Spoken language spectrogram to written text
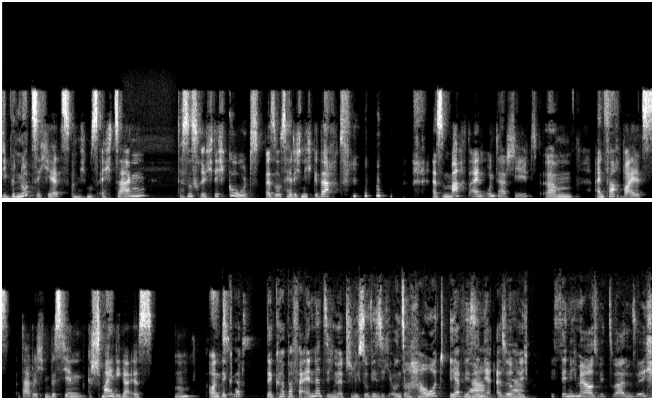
Die benutze ich jetzt und ich muss echt sagen, das ist richtig gut. Also das hätte ich nicht gedacht. Es macht einen Unterschied, ähm, einfach weil es dadurch ein bisschen geschmeidiger ist. Ne? Und der Körper, der Körper verändert sich natürlich, so wie sich unsere Haut, ja, wir ja, sind ja, also ja. ich ich sehe nicht mehr aus wie 20.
